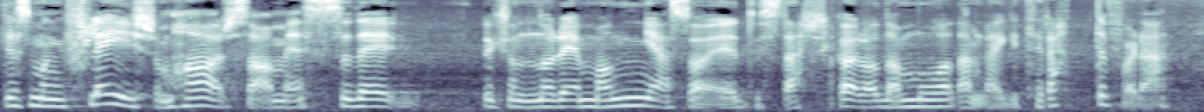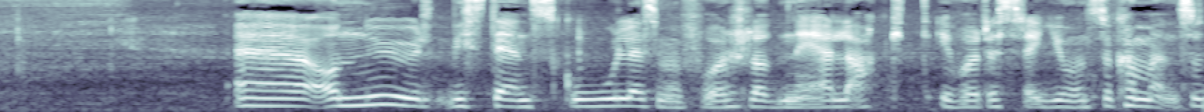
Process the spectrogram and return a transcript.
det er så mange flere som har samisk, så det er liksom, når det er mange, så er du sterkere, og da må de legge til rette for det. Uh, og nå, hvis det er en skole som er foreslått nedlagt i vår region, så, man, så,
